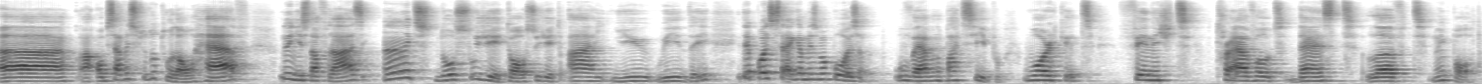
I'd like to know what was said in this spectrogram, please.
Uh, observa a estrutura. O have no início da frase, antes do sujeito. Ó, o sujeito I, you, we, they. E depois segue a mesma coisa. O verbo no particípio. Worked, finished, traveled, danced, loved. Não importa.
